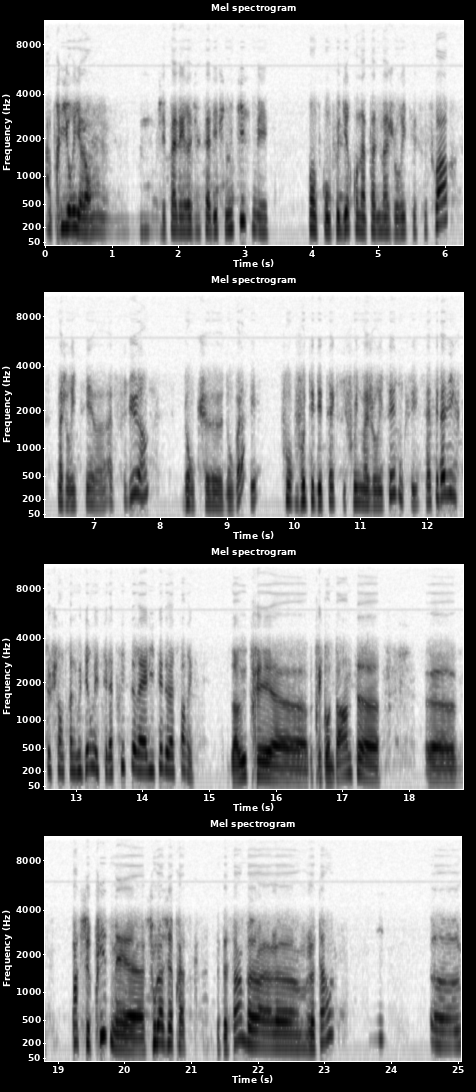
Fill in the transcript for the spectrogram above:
A priori, alors, j'ai pas les résultats définitifs, mais je pense qu'on peut dire qu'on n'a pas de majorité ce soir, majorité euh, absolue. Hein. Donc, donc voilà. Et pour voter des textes, il faut une majorité. Donc c'est assez basique ce que je suis en train de vous dire, mais c'est la triste réalité de la soirée. Vous avez eu très, très contente. Euh, pas surprise, mais euh, soulagée presque. C'était ça le, le terme? Euh,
